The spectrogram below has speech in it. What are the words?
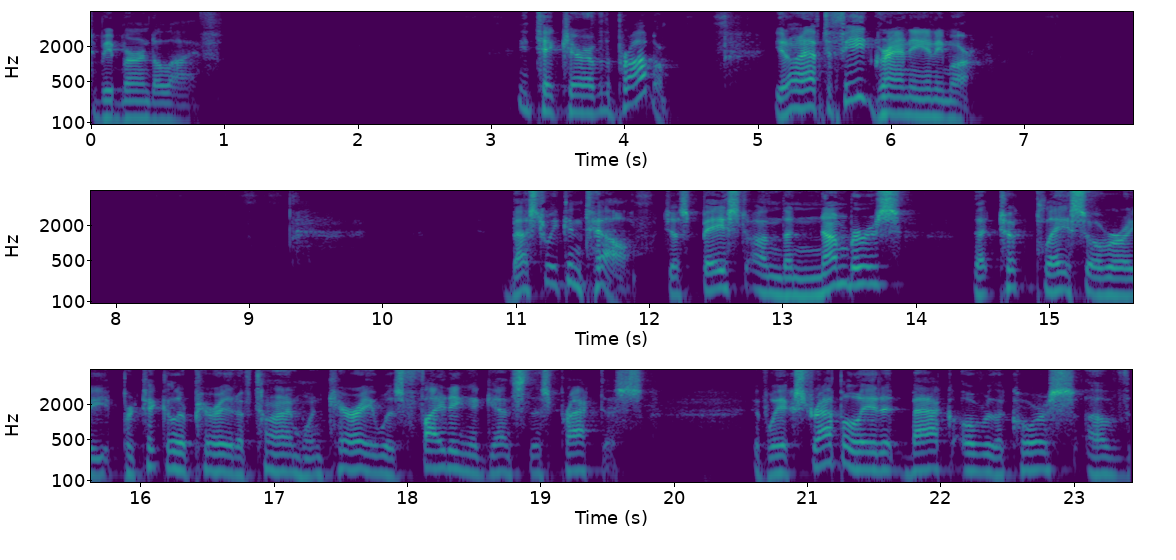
to be burned alive. You take care of the problem. You don't have to feed Granny anymore. Best we can tell, just based on the numbers that took place over a particular period of time when Carey was fighting against this practice. If we extrapolate it back over the course of,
